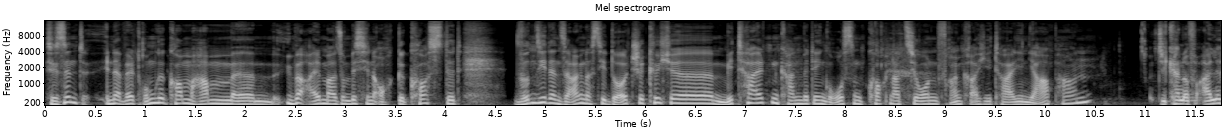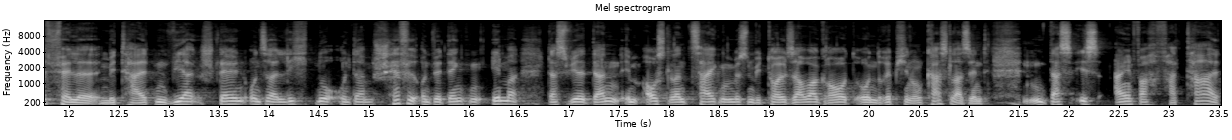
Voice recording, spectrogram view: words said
Sie sind in der Welt rumgekommen, haben ähm, überall mal so ein bisschen auch gekostet. Würden Sie denn sagen, dass die deutsche Küche mithalten kann mit den großen Kochnationen Frankreich, Italien, Japan? Sie kann auf alle Fälle mithalten. Wir stellen unser Licht nur unterm Scheffel und wir denken immer, dass wir dann im Ausland zeigen müssen, wie toll Sauerkraut und Rippchen und Kassler sind. Das ist einfach fatal,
